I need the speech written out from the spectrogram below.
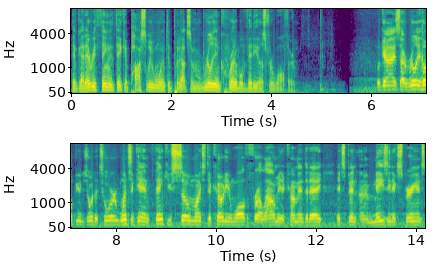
They've got everything that they could possibly want to put out some really incredible videos for Walther. Well, guys, I really hope you enjoyed the tour. Once again, thank you so much to Cody and Walther for allowing me to come in today. It's been an amazing experience.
